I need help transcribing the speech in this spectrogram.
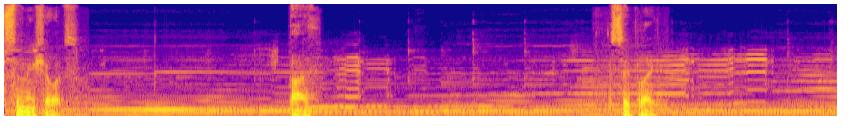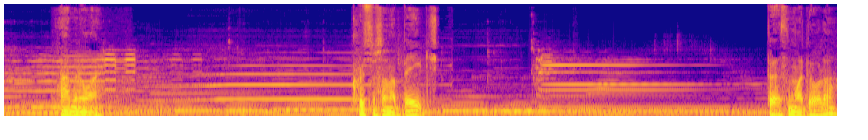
Swimming shorts. Both. Super League. Home and away. Christmas on the beach. Birth of my daughter.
